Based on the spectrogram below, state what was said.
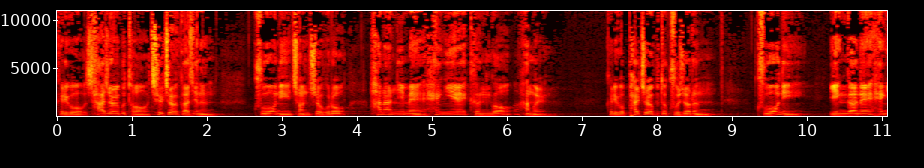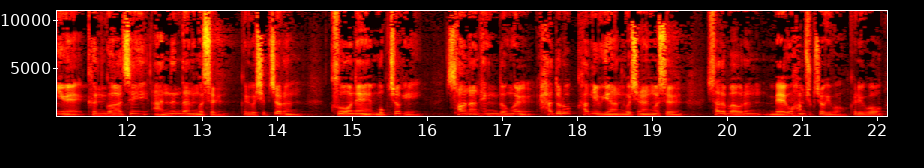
그리고 4절부터 7절까지는 구원이 전적으로 하나님의 행위에 근거함을 그리고 8절부터 9절은 구원이 인간의 행위에 근거하지 않는다는 것을 그리고 10절은 구원의 목적이 선한 행동을 하도록 하기 위한 것이라는 것을 사도 바울은 매우 함축적이고 그리고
